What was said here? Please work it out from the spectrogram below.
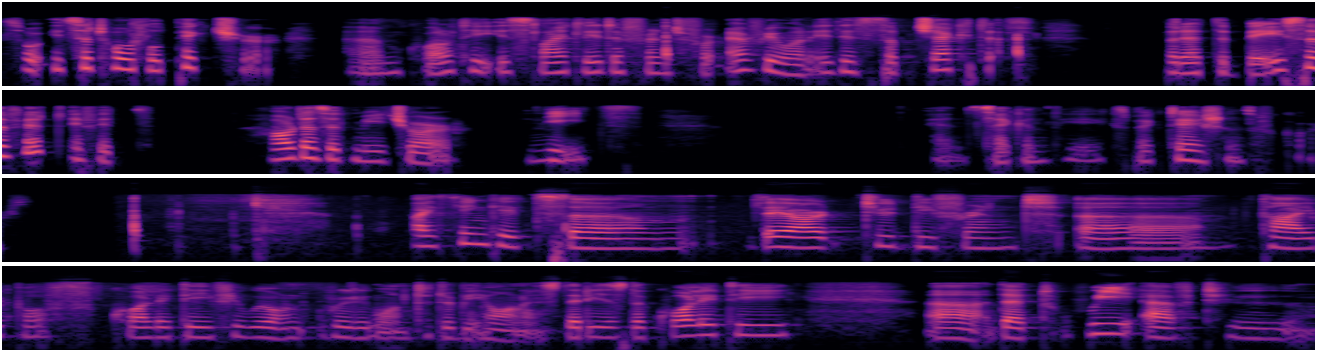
So it's a total picture. Um, quality is slightly different for everyone. It is subjective, but at the base of it, if it, how does it meet your needs? And secondly, expectations, of course. I think it's um, there are two different uh, type of quality. If you really wanted to be honest, That is the quality uh, that we have to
